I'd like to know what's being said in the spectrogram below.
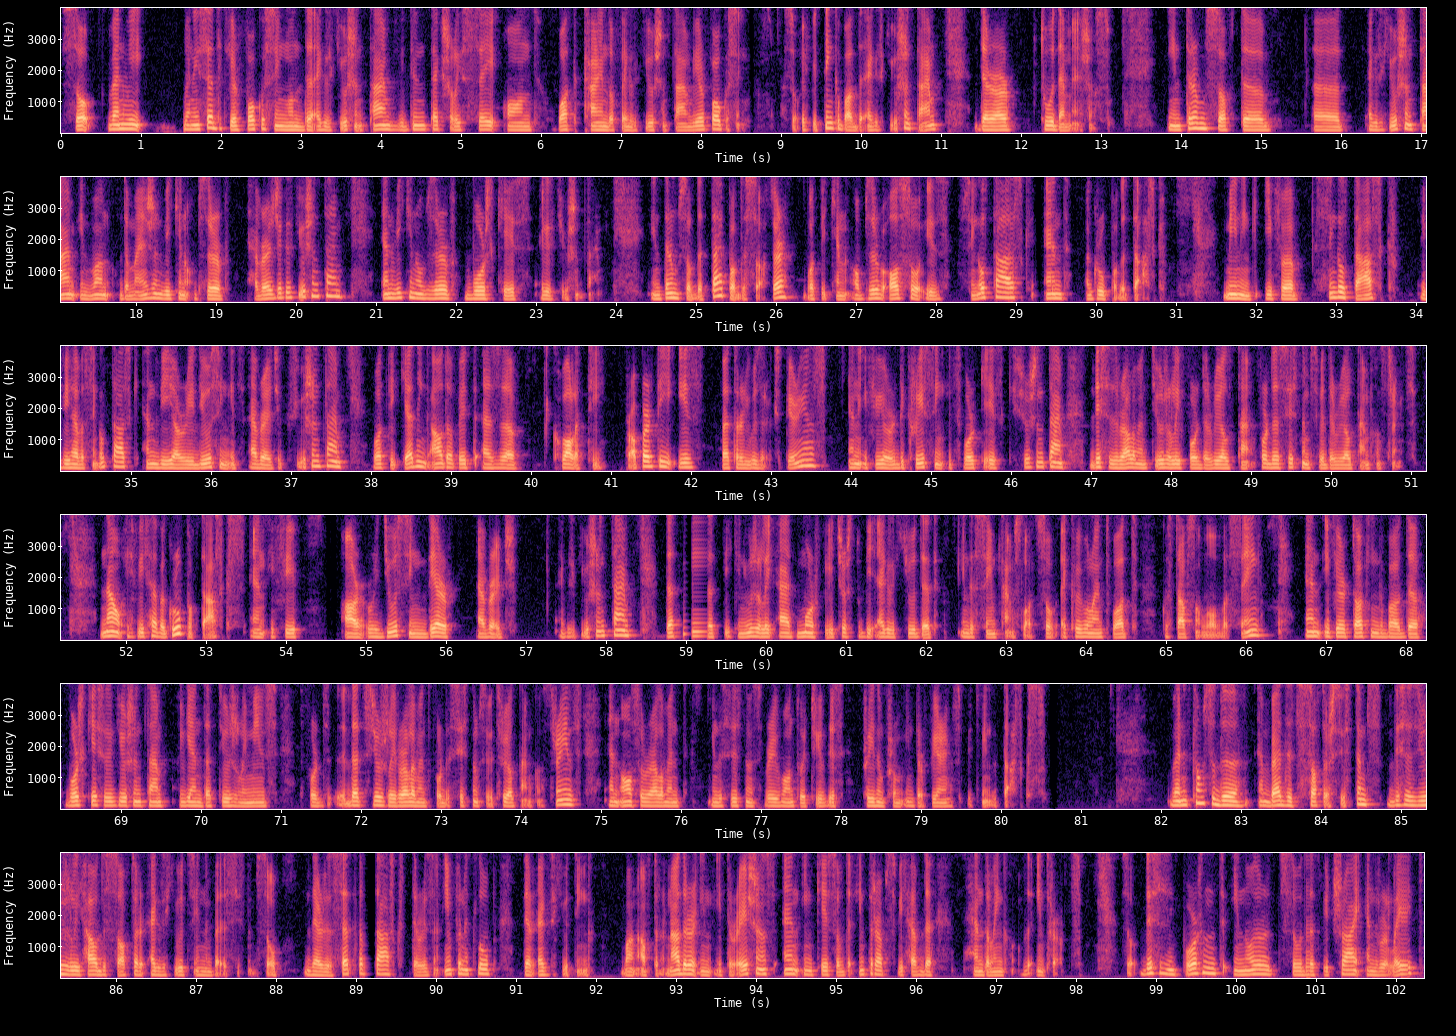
So when we when we said that we're focusing on the execution time, we didn't actually say on what kind of execution time we are focusing. So if we think about the execution time, there are two dimensions. In terms of the uh, execution time in one dimension, we can observe average execution time and we can observe worst case execution time. In terms of the type of the software, what we can observe also is single task and a group of the task. Meaning if a single task, if we have a single task and we are reducing its average execution time, what we're getting out of it as a quality property is better user experience and if you are decreasing its work execution time, this is relevant usually for the real time, for the systems with the real time constraints. Now, if we have a group of tasks and if we are reducing their average execution time, that means that we can usually add more features to be executed in the same time slot. So equivalent what Gustafson law was saying. And if you're talking about the worst case execution time, again, that usually means for that's usually relevant for the systems with real-time constraints and also relevant in the systems where you want to achieve this freedom from interference between the tasks. When it comes to the embedded software systems, this is usually how the software executes in embedded systems. So there's a set of tasks, there is an infinite loop, they're executing one after another in iterations. And in case of the interrupts, we have the handling of the interrupts. So this is important in order so that we try and relate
